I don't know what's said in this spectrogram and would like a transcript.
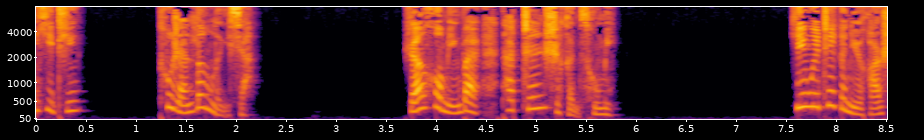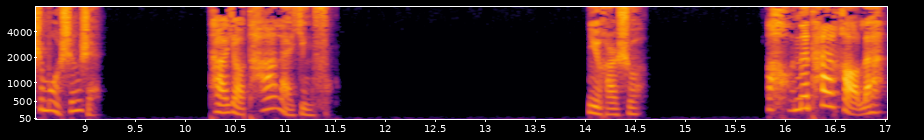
一听，突然愣了一下，然后明白他真是很聪明，因为这个女孩是陌生人，他要她来应付。女孩说：“哦，那太好了。”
